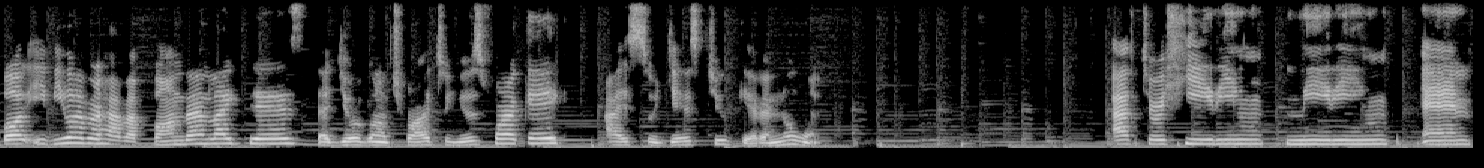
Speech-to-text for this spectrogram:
but if you ever have a fondant like this that you're gonna try to use for a cake, I suggest you get a new one. After heating, kneading, and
